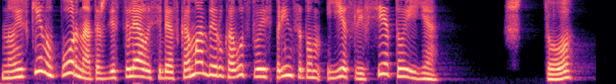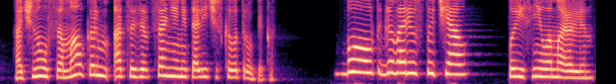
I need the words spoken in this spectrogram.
Но Искин упорно отождествляла себя с командой, руководствуясь принципом «если все, то и я». «Что?» — очнулся Малкольм от созерцания металлического трупика. «Болт, говорю, стучал», — пояснила Мэрилин.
